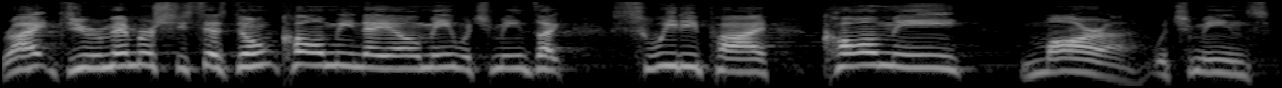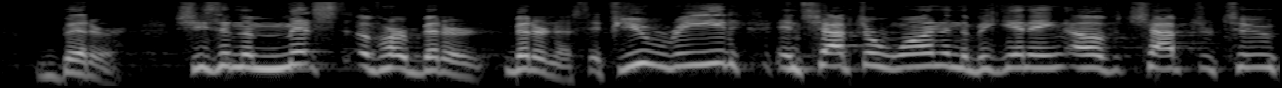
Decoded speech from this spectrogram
Right? Do you remember? She says, Don't call me Naomi, which means like sweetie pie. Call me Mara, which means bitter. She's in the midst of her bitter, bitterness. If you read in chapter 1 and the beginning of chapter 2,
